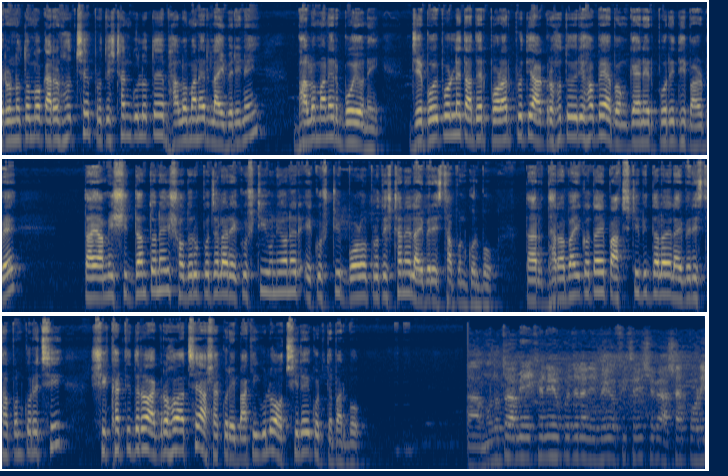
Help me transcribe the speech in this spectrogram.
এর অন্যতম কারণ হচ্ছে প্রতিষ্ঠানগুলোতে ভালো মানের লাইব্রেরি নেই, ভালো মানের বইও নেই। যে বই পড়লে তাদের পড়ার প্রতি আগ্রহ তৈরি হবে এবং জ্ঞানের পরিধি বাড়বে। তাই আমি সিদ্ধান্ত নেই সদর উপজেলার একুশটি ইউনিয়নের একুশটি বড় প্রতিষ্ঠানে লাইব্রেরি স্থাপন করব। তার ধারাবাহিকতায় পাঁচটি বিদ্যালয়ে লাইব্রেরি স্থাপন করেছি। শিক্ষার্থীদেরও আগ্রহ আছে, আশা করি বাকিগুলো অচিরেই করতে পারব। মূলত আমি এখানে উপজেলা নির্বাহী অফিসার হিসেবে আসার পরে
